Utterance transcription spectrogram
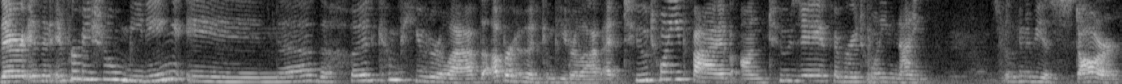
there is an informational meeting in uh, the Hood Computer Lab, the Upper Hood Computer Lab, at 225 on Tuesday, February 29th. It's really going to be a star.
